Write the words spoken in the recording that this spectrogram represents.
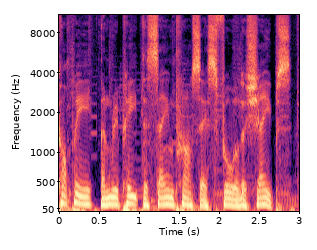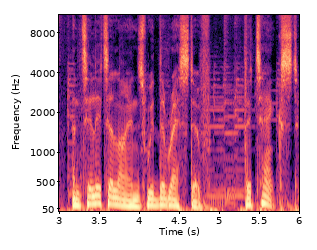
Copy and repeat the same process for the shapes until it aligns with the rest of the text.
